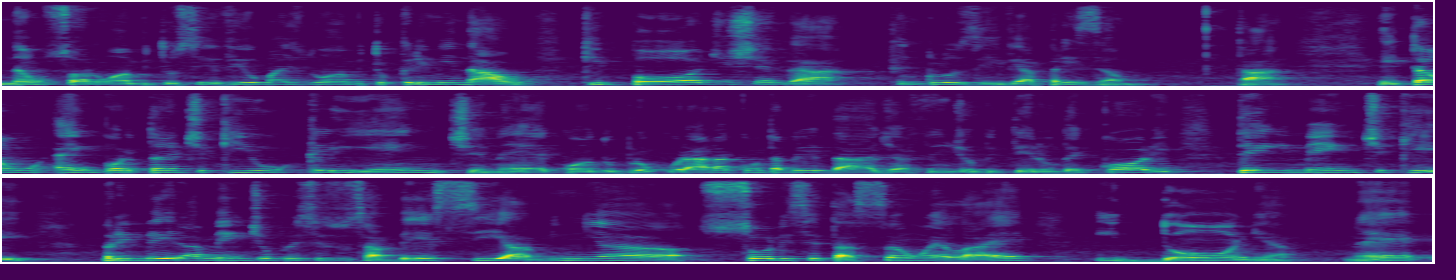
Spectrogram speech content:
não só no âmbito civil, mas no âmbito criminal, que pode chegar inclusive à prisão, tá? Então é importante que o cliente, né, quando procurar a contabilidade a fim de obter um decore, tenha em mente que primeiramente eu preciso saber se a minha solicitação ela é idônea, né?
